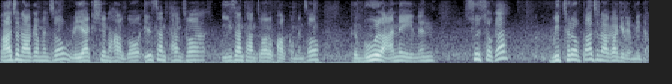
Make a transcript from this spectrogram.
빠져나가면서 리액션하고 일산탄소와 이산탄소로 바꾸면서 그 물 안에 있는 수소가 밑으로 빠져나가게 됩니다.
